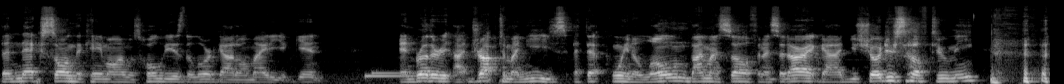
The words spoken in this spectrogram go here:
the next song that came on was holy is the lord god almighty again and brother, I dropped to my knees at that point alone by myself. And I said, All right, God, you showed yourself to me. I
